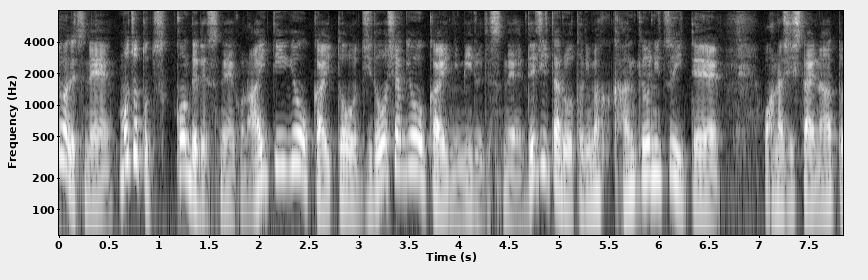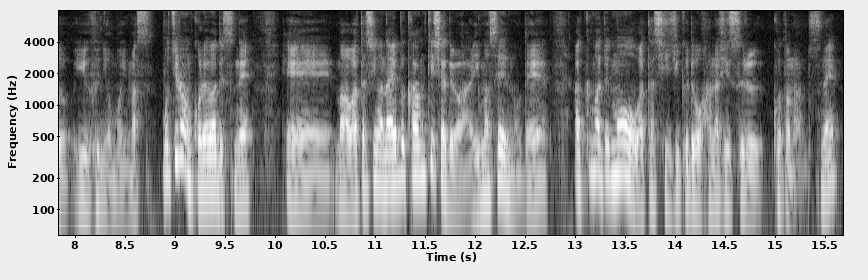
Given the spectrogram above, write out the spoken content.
今日はですね、もうちょっと突っ込んでですね、この IT 業界と自動車業界に見るですね、デジタルを取り巻く環境についてお話ししたいなというふうに思います。もちろんこれはですね、えー、まあ私が内部関係者ではありませんので、あくまでも私軸でお話しすることなんですね。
